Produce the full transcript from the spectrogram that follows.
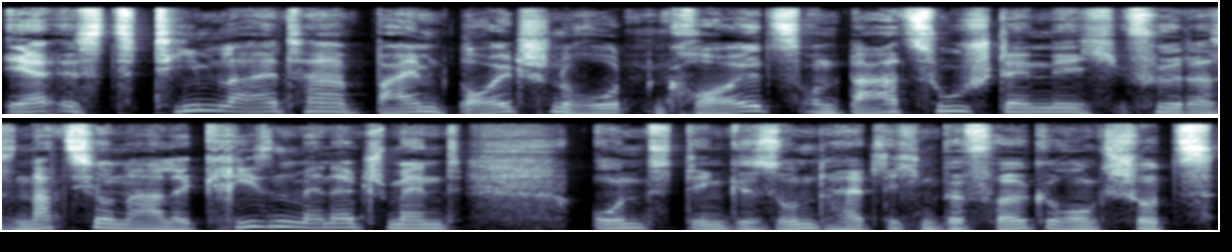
Er ist Teamleiter beim Deutschen Roten Kreuz und da zuständig für das nationale Krisenmanagement und den gesundheitlichen Bevölkerungsschutz.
